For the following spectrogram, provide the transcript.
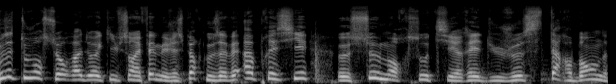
Vous êtes toujours sur Radioactive 100 FM et j'espère que vous avez apprécié euh, ce morceau tiré du jeu Starband.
